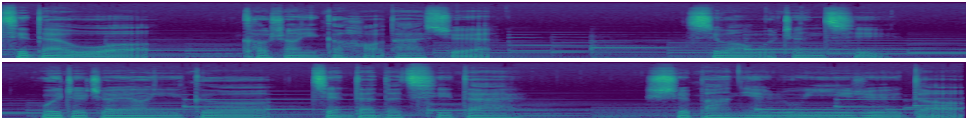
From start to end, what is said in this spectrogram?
期待我考上一个好大学，希望我争气。为着这样一个简单的期待，十八年如一日的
